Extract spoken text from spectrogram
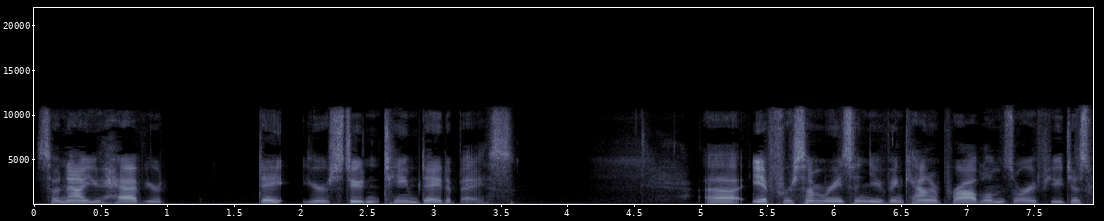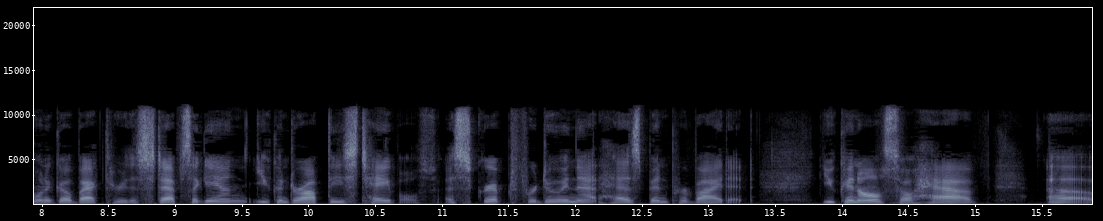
So now you have your your student team database. Uh, if for some reason you've encountered problems or if you just want to go back through the steps again, you can drop these tables. A script for doing that has been provided. You can also have uh,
